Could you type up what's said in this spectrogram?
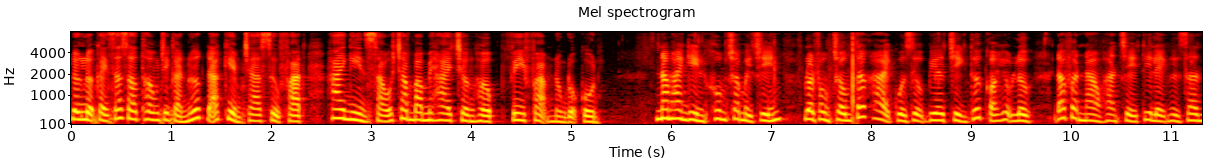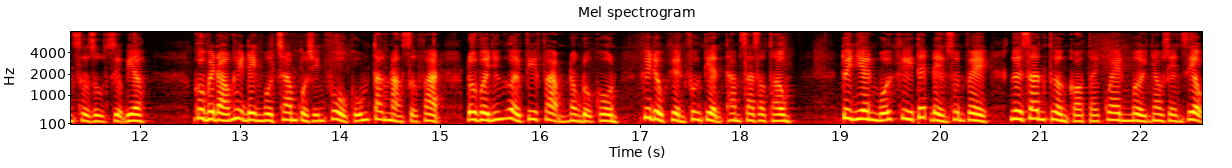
lực lượng cảnh sát giao thông trên cả nước đã kiểm tra xử phạt 2.632 trường hợp vi phạm nồng độ cồn. Năm 2019, luật phòng chống tác hại của rượu bia chính thức có hiệu lực đã phần nào hạn chế tỷ lệ người dân sử dụng rượu bia. Cùng với đó, Nghị định 100 của Chính phủ cũng tăng nặng xử phạt đối với những người vi phạm nồng độ cồn khi điều khiển phương tiện tham gia giao thông. Tuy nhiên, mỗi khi Tết đến xuân về, người dân thường có thói quen mời nhau chén rượu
